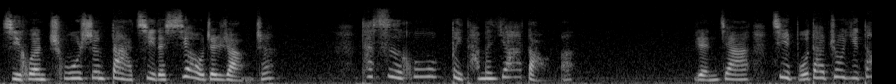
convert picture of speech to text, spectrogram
喜欢出声大气的笑着嚷着。他似乎被他们压倒了。人家既不大注意到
